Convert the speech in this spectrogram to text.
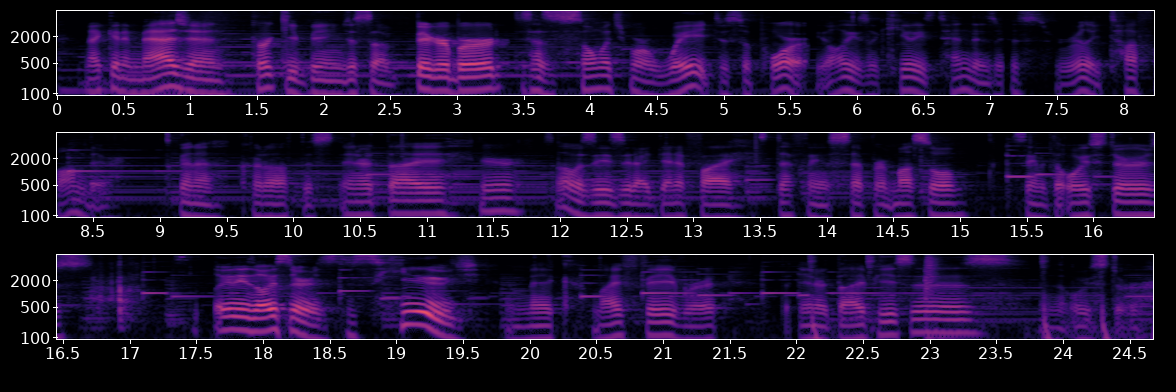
And I can imagine turkey being just a bigger bird, just has so much more weight to support. All these Achilles tendons are just really tough on there gonna cut off this inner thigh here. It's always easy to identify. It's definitely a separate muscle. Same with the oysters. Look at these oysters, it's huge. And make my favorite, the inner thigh pieces and the oyster.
